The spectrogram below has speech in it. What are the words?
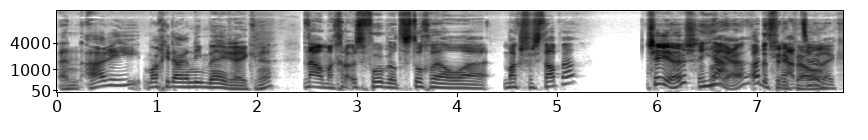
En Arie, mag je daarin niet mee rekenen? Nou, mijn grootste voorbeeld is toch wel Max Verstappen. Serieus? Ja. Oh, ja? Oh, dat vind ja, ik wel. tuurlijk.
